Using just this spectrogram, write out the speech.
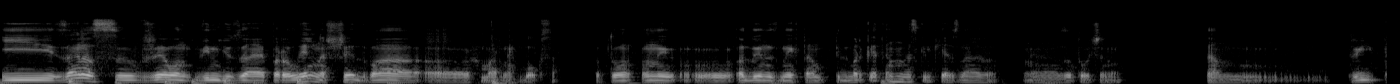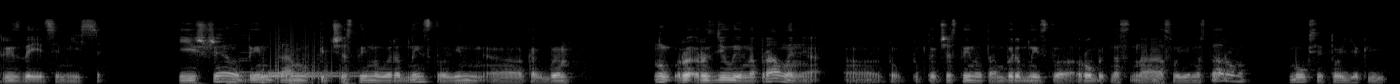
І зараз вже он, він юзає паралельно ще два е, хмарних бокса. Тобто вони, е, один з них там під маркетинг, наскільки я знаю, е, заточений. Там три, три здається, місця. І ще один там під частину виробництва він е, как би, ну, розділив направлення. е, Тобто частину там виробництва робить на, на своєму старому боксі, той, який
